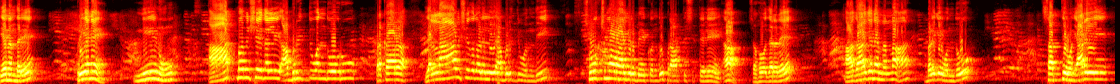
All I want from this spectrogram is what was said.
ಏನೆಂದರೆ, ಪ್ರಿಯನೇ, ನೀನು ಆತ್ಮ ವಿಷಯದಲ್ಲಿ ಅಭಿವೃದ್ಧಿ ಹೊಂದುವವರು ಪ್ರಕಾರ ಎಲ್ಲ ವಿಷಯಗಳಲ್ಲಿ ಅಭಿವೃದ್ಧಿ ಹೊಂದಿ ಸೂಕ್ಷ್ಮವಾಗಿರಬೇಕೆಂದು ಪ್ರಾರ್ಥಿಸುತ್ತೇನೆ. ಆ, ಸಹೋದರರೇ ಹಾಗಾಗಿ ನನ್ನ ಬಳಿಗೆ ಒಂದು ಸತ್ಯವನ್ನು, ಯಾರಲ್ಲಿ,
